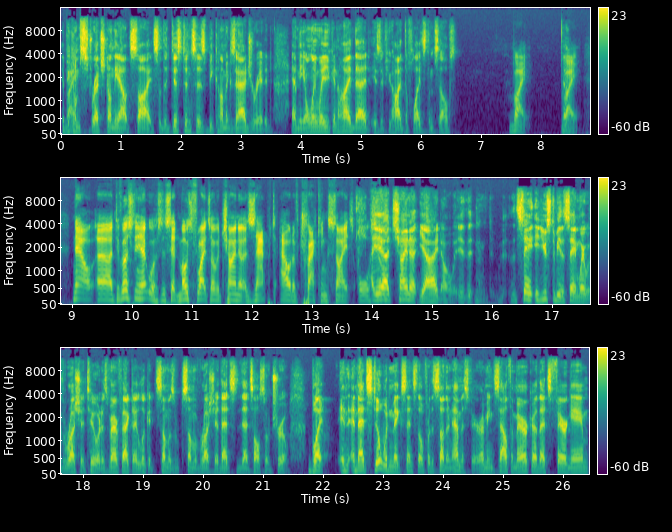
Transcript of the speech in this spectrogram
It becomes stretched on the outside, so the distances become exaggerated. And the only way you can hide that is if you hide the flights themselves. Right. Yeah. Right. Now, uh, Diversity Networks has said most flights over China are zapped out of tracking sites. Also, yeah, China. Yeah, I know. It, say it used to be the same way with Russia too. And as a matter of fact, I look at some of some of Russia. That's that's also true. But and, and that still wouldn't make sense though for the southern hemisphere. I mean, South America, that's fair game.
